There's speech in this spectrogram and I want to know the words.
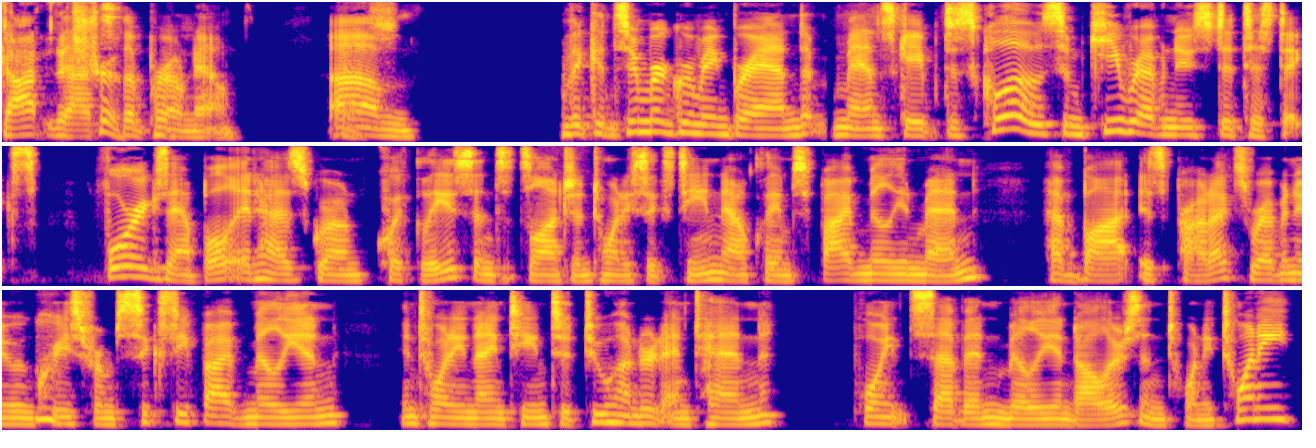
got it. That's, That's, the pronoun. Yes. Um, the consumer grooming brand Manscaped disclosed some key revenue statistics. For example, it has grown quickly since its launch in 2016. Now claims 5 million men have bought its products. Revenue increased from 65 million in 2019 to 210.7 million dollars in 2020,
